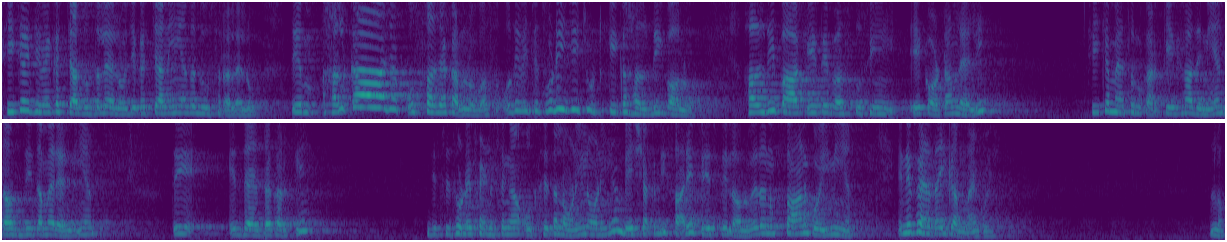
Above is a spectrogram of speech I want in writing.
ਠੀਕ ਹੈ, ਜਿਵੇਂ ਕੱਚਾ ਦੁੱਧ ਲੈ ਲਓ, ਜੇ ਕੱਚਾ ਨਹੀਂ ਆ ਤਾਂ ਦੂਸਰਾ ਲੈ ਲਓ, ਤੇ ਹਲਕਾ ਜਿਹਾ ਕੋਸਾ ਜਿਹਾ ਕਰ ਲਓ ਬਸ, ਉਹਦੇ ਵਿੱਚ ਥੋੜੀ ਜਿਹੀ ਚੁਟਕੀ ਕ ਹਲਦੀ ਪਾ ਲਓ, ਹਲਦੀ ਪਾ ਕੇ ਤੇ ਬਸ ਤੁਸੀਂ ਇਹ ਕਾਟਨ ਲੈ ਲਈ, ਠੀਕ ਹੈ, ਮੈਂ ਤੁਹਾਨੂੰ ਕਰਕੇ ਹੀ ਦਿਖਾ ਦੇਣੀ ਆ ਦੀ ਤਾਂ ਮੈਂ ਰਹਿਣੀ ਆ ਤੇ ਇਦਾਂ ਇਦਾਂ ਕਰਕੇ ਜਿੱਥੇ ਤੁਹਾਡੇ ਫਿੰਡਸਿੰਗ ਆ ਉੱਥੇ ਤਾਂ ਲਾਉਣੀ ਲਾਉਣੀ ਆ। ਬੇਸ਼ੱਕ ਦੀ ਸਾਰੇ ਫੇਸ ਤੇ ਲਾ ਲਓ, ਇਹਦਾ ਨੁਕਸਾਨ ਕੋਈ ਨਹੀਂ ਆ। ਇਹਨੇ ਫਾਇਦਾ ਹੀ ਕਰਨਾ ਕੋਈ। ਲਓ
